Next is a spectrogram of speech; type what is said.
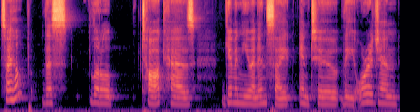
So I hope this little talk has given you an insight into the origin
